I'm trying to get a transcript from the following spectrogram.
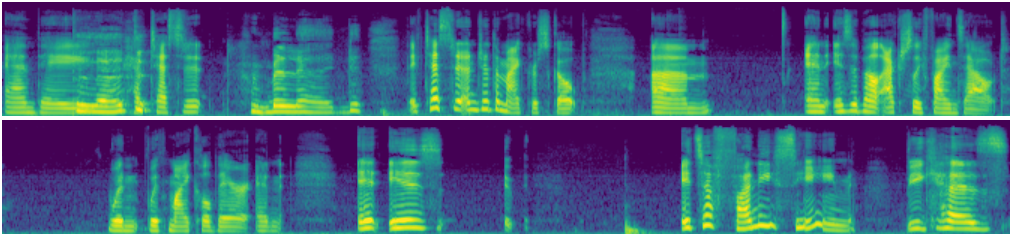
and they Blood. have tested it blood. They've tested it under the microscope. Um and Isabel actually finds out when with Michael there and it is it's a funny scene because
